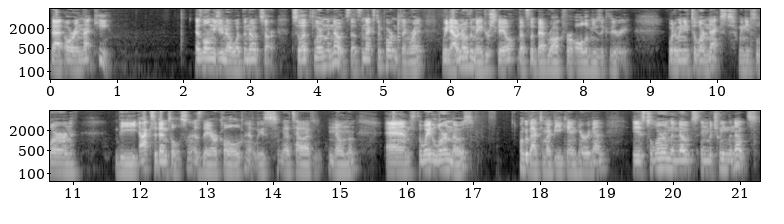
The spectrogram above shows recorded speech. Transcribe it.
that are in that key as long as you know what the notes are. So let's learn the notes. That's the next important thing, right? We now know the major scale. That's the bedrock for all of music theory. What do we need to learn next? We need to learn the accidentals, as they are called. At least that's how I've known them. And the way to learn those, I'll go back to my B cam here again, is to learn the notes in between the notes.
